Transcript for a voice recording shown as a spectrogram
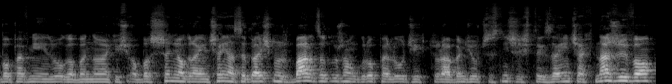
bo pewnie niedługo będą jakieś obostrzenia, ograniczenia. Zebraliśmy już bardzo dużą grupę ludzi, która będzie uczestniczyć w tych zajęciach na żywo,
